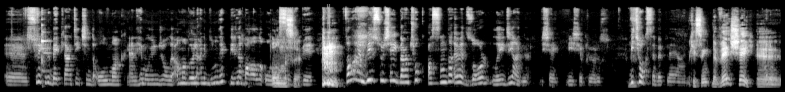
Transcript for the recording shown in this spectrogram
e, sürekli bir beklenti içinde olmak yani hem oyuncu oluyor ama böyle hani bunun hep birine bağlı olması, Olması. gibi falan yani bir sürü şey ben çok aslında evet zorlayıcı yani bir şey bir iş yapıyoruz. Birçok sebeple yani. Kesinlikle ve şey e, Hani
